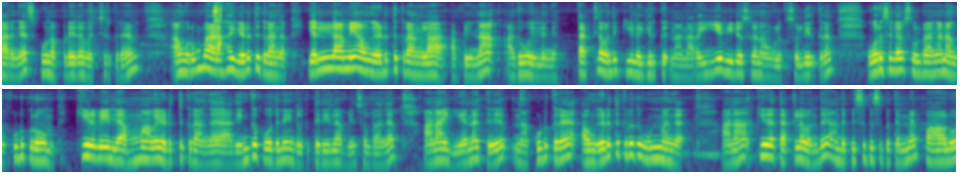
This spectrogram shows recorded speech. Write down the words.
பாருங்கள் ஸ்பூன் அப்படியே தான் வச்சுருக்கிறேன். அவங்க ரொம்ப அழகாக எடுத்துக்கிறாங்க. எல்லாமே அவங்க எடுத்துக்கிறாங்களா அப்படின்னா அதுவும் இல்லைங்க. தட்டில் வந்து கீழே இருக்குது நான் நிறைய வீடியோஸில் நான் உங்களுக்கு சொல்லியிருக்கிறேன். ஒரு சிலர் சொல்கிறாங்க நாங்கள் கொடுக்குறோம். கீழவே இல்லை அம்மாவே எடுத்துக்கிறாங்க. அது எங்கே போகுதுன்னு எங்களுக்கு தெரியல அப்படின்னு சொல்கிறாங்க ஆனால் எனக்கு நான் கொடுக்குறேன். அவங்க எடுத்துக்கிறது உண்மைங்க. ஆனால் கீழே தட்டில் வந்து அந்த பிசு பிசுப்பு தன்மை பாலோ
